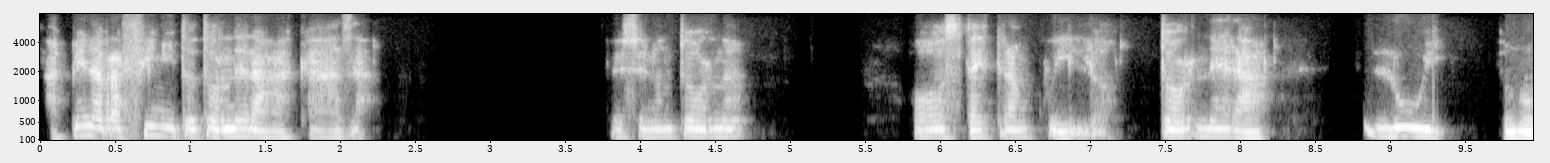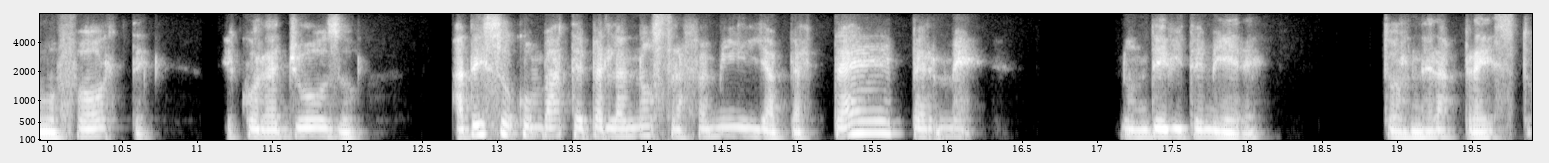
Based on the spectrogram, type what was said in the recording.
Appena avrà finito tornerà a casa. E se non torna? Oh, stai tranquillo, tornerà. Lui è un uomo forte e coraggioso. Adesso combatte per la nostra famiglia, per te e per me. Non devi temere, tornerà presto.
